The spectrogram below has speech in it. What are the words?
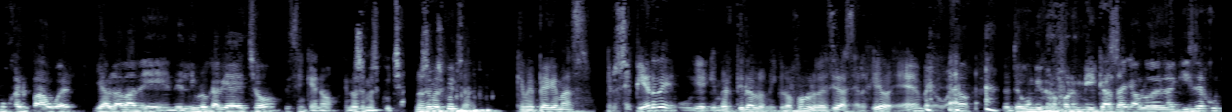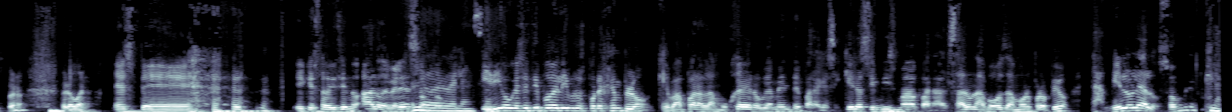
Mujer Power, y hablaba de- del libro que había hecho. Dicen que no, que no se me escucha. No se me escucha, que me pegue más. Pero se pierde. Uy, hay que invertir a los micrófonos, lo voy a decir a Sergio, ¿eh? Pero bueno, yo tengo un micrófono en mi casa que hablo desde aquí y se escucha. Bueno, pero bueno, este... ¿Y qué estaba diciendo? Ah, lo de Belén Lo Soto. de Belén Y Soto. digo que ese tipo de libros, por ejemplo, que va para la mujer, obviamente, para que se quiera a sí misma, para alzar una voz de amor propio, también lo lea a los hombres. O sea,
